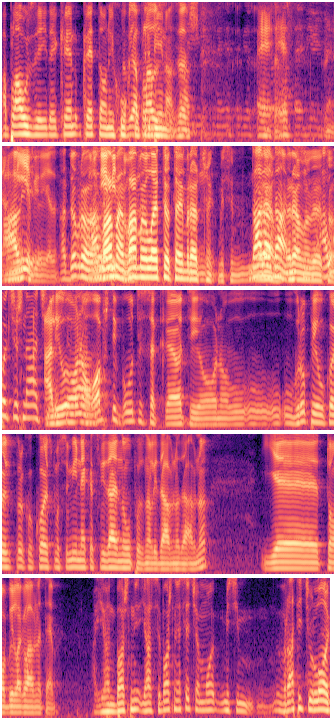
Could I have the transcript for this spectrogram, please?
aplauze i da je krenu, kretao onih huk sa tribina, za- znaš. E, es, Da, Ali- nije bio jedan. A dobro, Ali vama, bitno vama je leteo taj mračnik, mislim, da, da, realno, da, realno mislim, da je a to. uvek ćeš naći. Ali mislim, ono, da- opšti utisak, evo ti, ono, u, u, u grupi u kojoj, preko koje smo se mi nekad svi zajedno upoznali davno, davno, je to bila glavna tema. A ja, baš ni, ja se baš ne sjećam, mo, mislim, vratit ću log.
